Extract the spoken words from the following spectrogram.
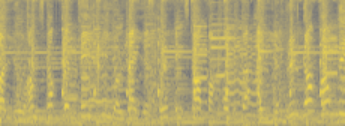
Karl Johans gate 10 og leie Stortingsgata 8, eier Brugata 9.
